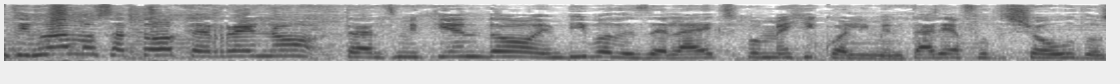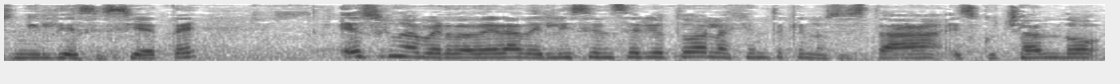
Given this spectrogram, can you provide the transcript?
Continuamos a todo terreno transmitiendo en vivo desde la Expo México Alimentaria Food Show 2017. Es una verdadera delicia, en serio, toda la gente que nos está escuchando,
